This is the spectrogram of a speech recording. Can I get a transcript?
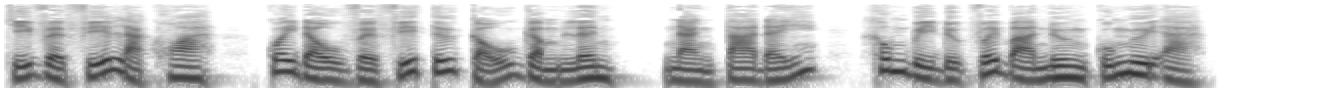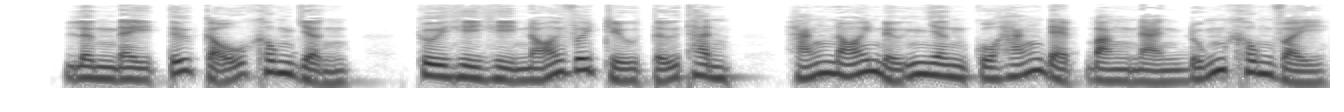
chỉ về phía Lạc Hoa, quay đầu về phía tứ cẩu gầm lên, nàng ta đấy, không bị được với bà nương của ngươi à? Lần này tứ cẩu không giận, cười hì hì nói với Triệu Tử Thanh, hắn nói nữ nhân của hắn đẹp bằng nàng đúng không vậy?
